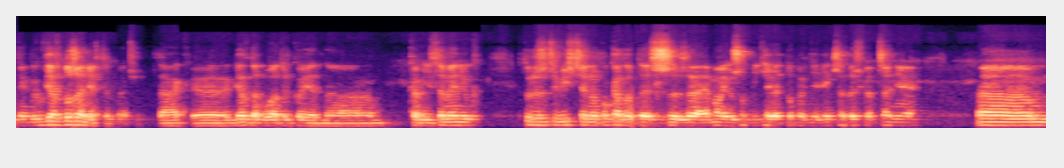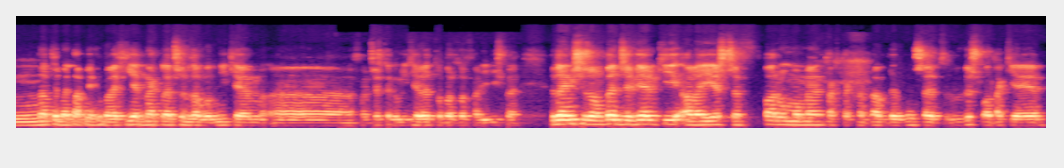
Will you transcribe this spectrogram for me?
jakby gwiazdorzenie w tym meczu. Tak? Gwiazda była tylko jedna, Kamil Semeniuk, który rzeczywiście no, pokazał też, że ma już od Micheletto pewnie większe doświadczenie. Na tym etapie chyba jest jednak lepszym zawodnikiem, chociaż tego Micheletto bardzo chwaliliśmy. Wydaje mi się, że on będzie wielki, ale jeszcze w paru momentach tak naprawdę wyszedł, wyszło takie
